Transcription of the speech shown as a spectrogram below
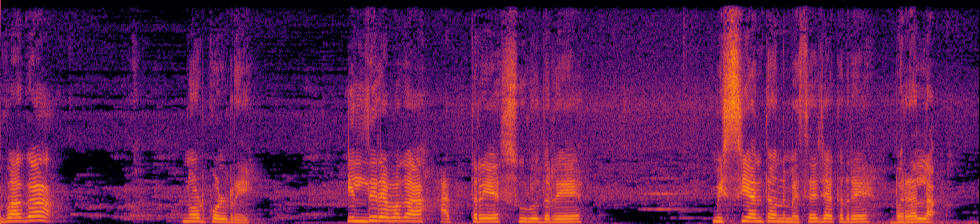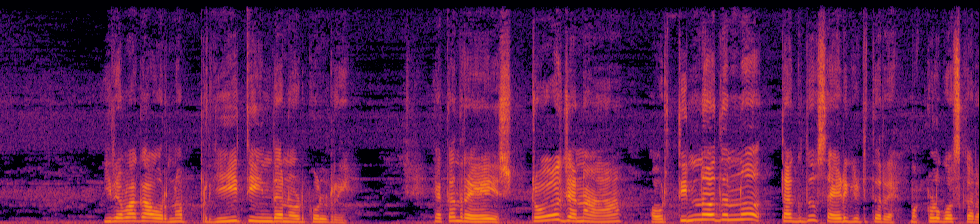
ಇವಾಗ ನೋಡ್ಕೊಳ್ರಿ. ಇಲ್ದಿರೋವಾಗ ಹತ್ತರೆ, ಸುರಿದ್ರೆ ಮಿಸ್ಸಿ ಅಂತ ಒಂದು ಮೆಸೇಜ್ ಹಾಕಿದ್ರೆ ಬರಲ್ಲ. ಇರೋವಾಗ ಅವ್ರನ್ನ ಪ್ರೀತಿಯಿಂದ ನೋಡ್ಕೊಳ್ರಿ. ಯಾಕಂದರೆ ಎಷ್ಟೋ ಜನ ಅವ್ರು ತಿನ್ನೋದನ್ನು ತೆಗೆದು ಸೈಡ್ಗಿಡ್ತಾರೆ ಮಕ್ಕಳಿಗೋಸ್ಕರ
